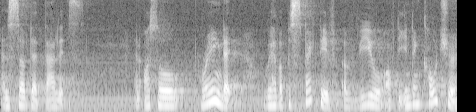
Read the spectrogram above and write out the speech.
and serve their Dalits. And also praying that we have a perspective, a view of the Indian culture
